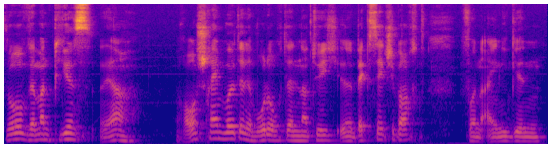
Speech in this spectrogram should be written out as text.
So, wenn man Pierce, ja, rausschreiben wollte, der wurde auch dann natürlich äh, Backstage gebracht von einigen,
